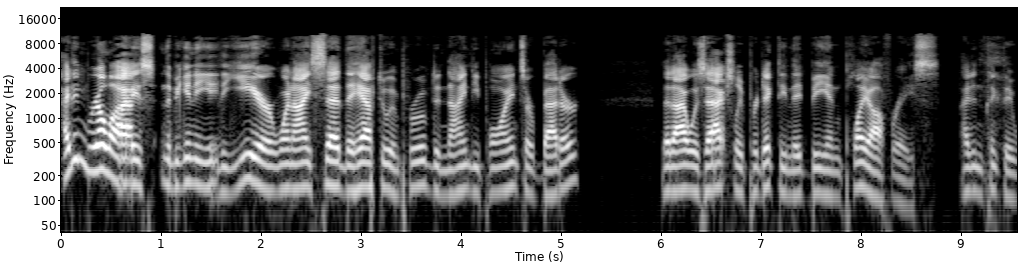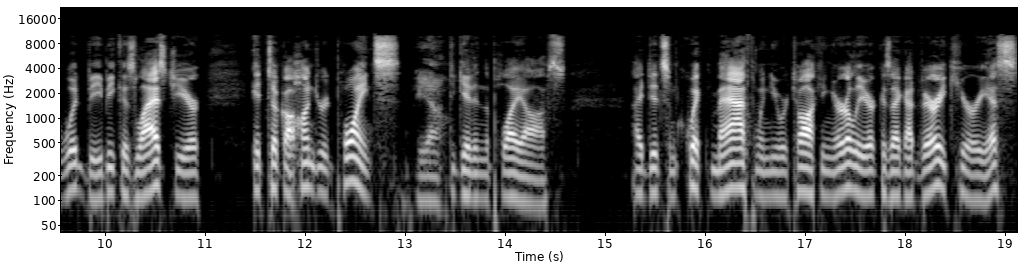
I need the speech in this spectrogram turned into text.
I didn't realize in the beginning of the year when I said they have to improve to 90 points or better that I was actually predicting they'd be in playoff race. I didn't think they would be because last year it took 100 points Yeah. to get in the playoffs. I did some quick math when you were talking earlier because I got very curious.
